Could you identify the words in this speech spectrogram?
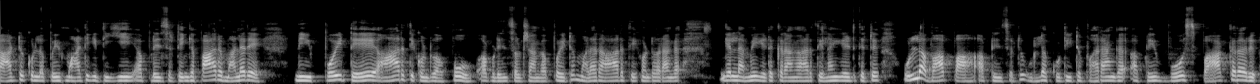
காட்டுக்குள்ளே போய் மாட்டிக்கிட்டியே அப்படின்னு சொல்லிட்டு இங்கே பாரு மலரே நீ போயிட்டு ஆரத்தி கொண்டு வா போ அப்படின்னு சொல்கிறாங்க போயிட்டு மலர் ஆரத்தி கொண்டு வராங்க. எல்லாமே எடுக்கிறாங்க. ஆரத்திலாம் எடுத்துட்டு உள்ளே வாப்பா அப்படின்னு சொல்லிட்டு உள்ளே கூட்டிகிட்டு வராங்க. அப்படியே போஸ் பார்க்குறாரு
